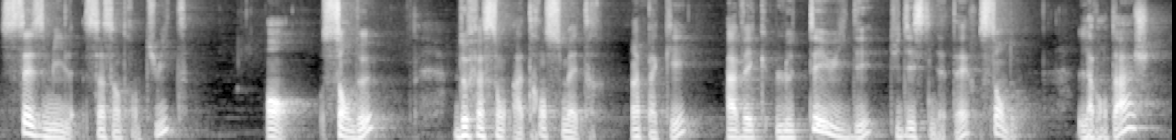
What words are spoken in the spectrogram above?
16538 en 102 de façon à transmettre un paquet avec le TUID du destinataire 102. L'avantage,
